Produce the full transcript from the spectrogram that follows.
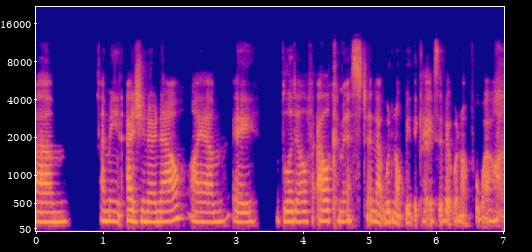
Um, I mean, as you know now, I am a blood elf alchemist, and that would not be the case if it were not for WoW.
